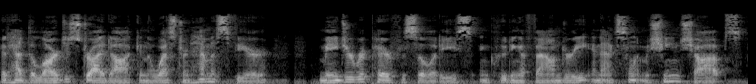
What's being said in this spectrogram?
It had the largest dry dock in the Western Hemisphere, major repair facilities, including a foundry and excellent machine shops,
